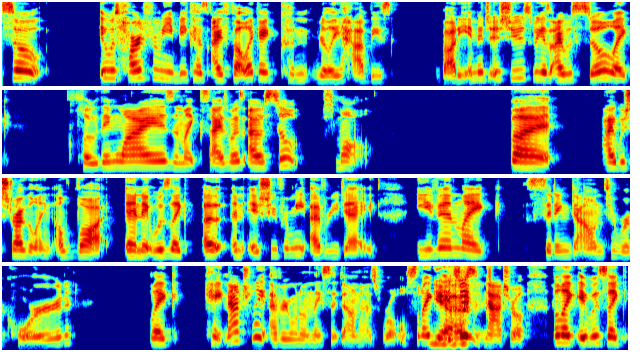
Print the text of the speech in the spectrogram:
So it was hard for me because I felt like I couldn't really have these body image issues because I was still like clothing wise and like size wise, I was still small. But I was struggling a lot and it was like a, an issue for me every day even like sitting down to record, like Kate, naturally everyone when they sit down has rolls. Like yeah. it's just natural. But like it was like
